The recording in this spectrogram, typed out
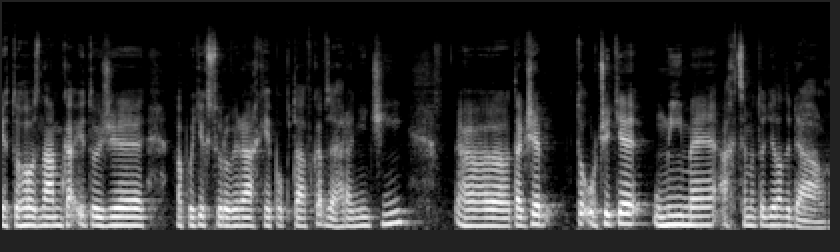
Je toho známka i to, že po těch surovinách je poptávka v zahraničí. E, takže to určitě umíme a chceme to dělat dál.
